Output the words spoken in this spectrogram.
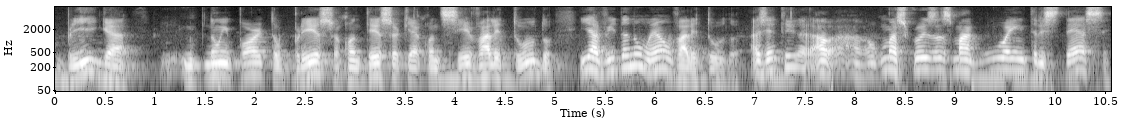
briga, não importa o preço, aconteça o que acontecer, vale tudo. E a vida não é um vale tudo. A gente, algumas coisas magoa e entristece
